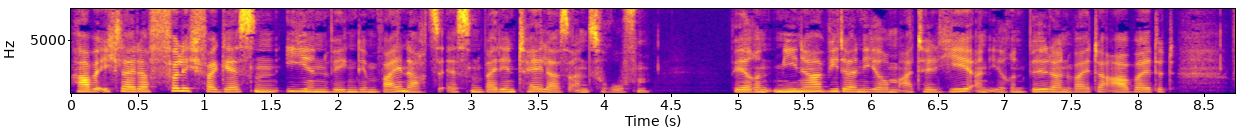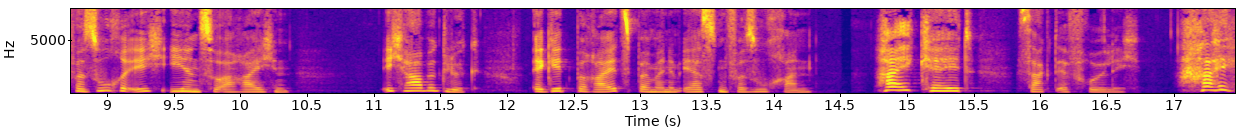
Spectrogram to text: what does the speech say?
habe ich leider völlig vergessen, Ian wegen dem Weihnachtsessen bei den Taylors anzurufen. Während Mina wieder in ihrem Atelier an ihren Bildern weiterarbeitet, versuche ich, Ian zu erreichen. Ich habe Glück. Er geht bereits bei meinem ersten Versuch ran. Hi, Kate, sagt er fröhlich. Hi.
